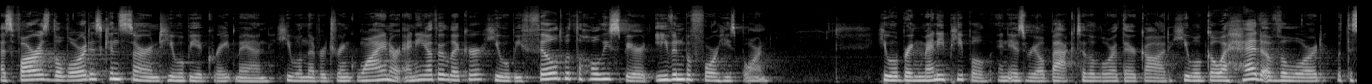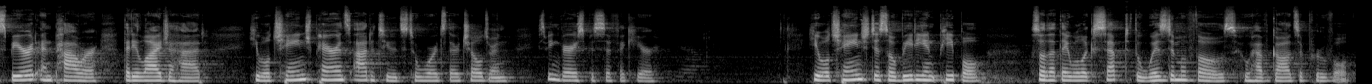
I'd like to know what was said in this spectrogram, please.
As far as the Lord is concerned, he will be a great man. He will never drink wine or any other liquor. He will be filled with the Holy Spirit even before he's born. He will bring many people in Israel back to the Lord their God. He will go ahead of the Lord with the spirit and power that Elijah had he will change parents' attitudes towards their children. He's being very specific here. He will change disobedient people so that they will accept the wisdom of those who have God's approval.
